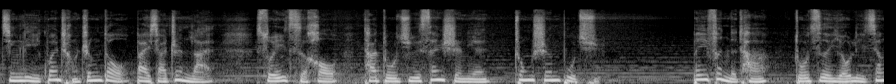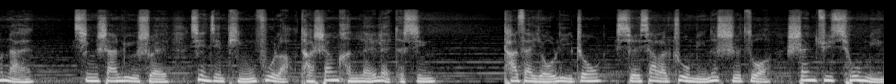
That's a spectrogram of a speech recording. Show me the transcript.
经历官场争斗，败下阵来，所以此后他独居三十年，终身不娶。悲愤的他独自游历江南，青山绿水渐渐平复了他伤痕累累的心。他在游历中写下了著名的诗作《山居秋暝》：“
